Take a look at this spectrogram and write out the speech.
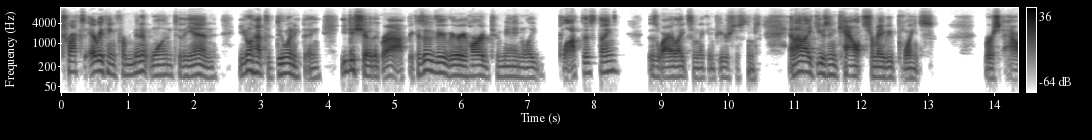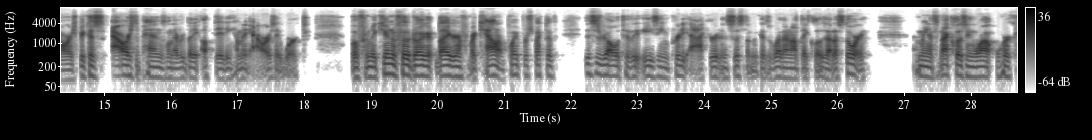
tracks everything from minute one to the end you don't have to do anything. You just show the graph because it would be very hard to manually plot this thing. This is why I like some of the computer systems. And I like using counts or maybe points versus hours because hours depends on everybody updating how many hours they worked. But from the flow diagram from a count or point perspective, this is relatively easy and pretty accurate in the system because of whether or not they close out a story. I mean, if they're not closing work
